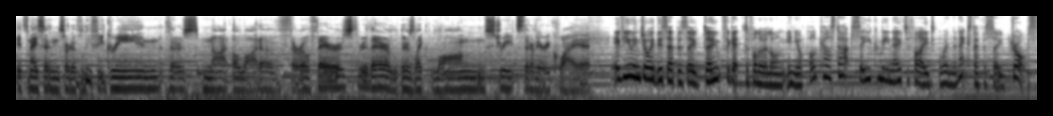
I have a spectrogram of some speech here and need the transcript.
It's nice and sort of leafy green. There's not a lot of thoroughfares through there. There's like long streets that are very quiet. If you enjoyed this episode, don't forget to follow along in your podcast app so you can be notified when the next episode drops.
